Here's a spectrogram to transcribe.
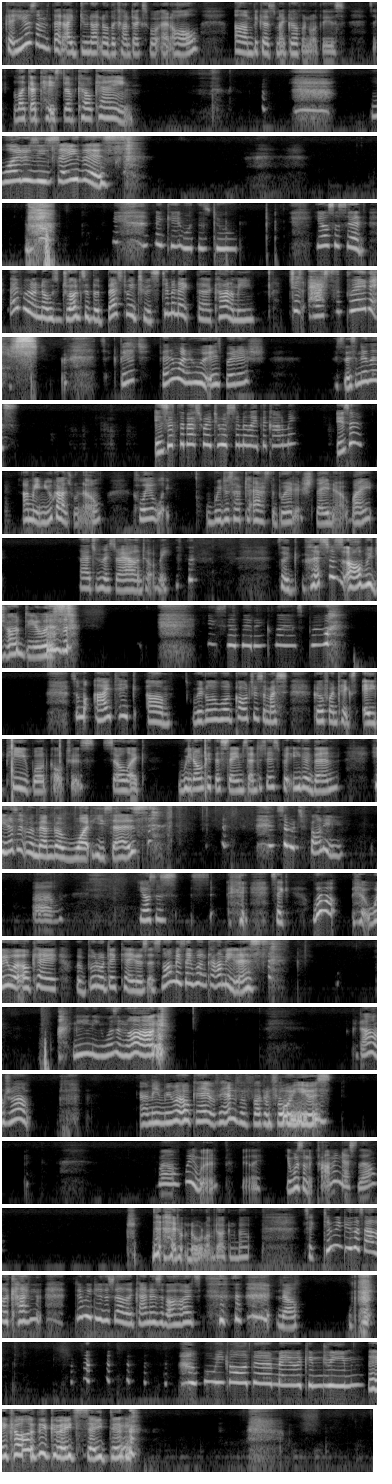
okay, here's some that I do not know the context for at all. Um, because my girlfriend wrote these. It's like, like a taste of cocaine. Why does he say this? I can't with this dude. He also said, everyone knows drugs are the best way to stimulate the economy. Just ask the British. It's like, bitch, if anyone who is British who's listening to this, is it the best way to assimilate the economy? Is it? I mean, you guys will know. Clearly. We just have to ask the British. They know, right? That's what Mr. Allen told me. it's like, let's just all be drug dealers. he said that in class, bro. So I take um regular world cultures and my girlfriend takes AP world cultures. So like we don't get the same sentences, but even then, he doesn't remember what he says. so it's funny. Um he also it's like, well, we were okay with brutal dictators as long as they weren't communists. I mean, he wasn't wrong. Donald Trump I mean, we were okay with him for fucking four years. Well, we weren't. really. He wasn't a communist though. I don't know what I'm talking about. It's like, did we do this out of the kind? Did we do this out of the kindness of our hearts? no. we call it the American dream. They call it the Great Satan.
